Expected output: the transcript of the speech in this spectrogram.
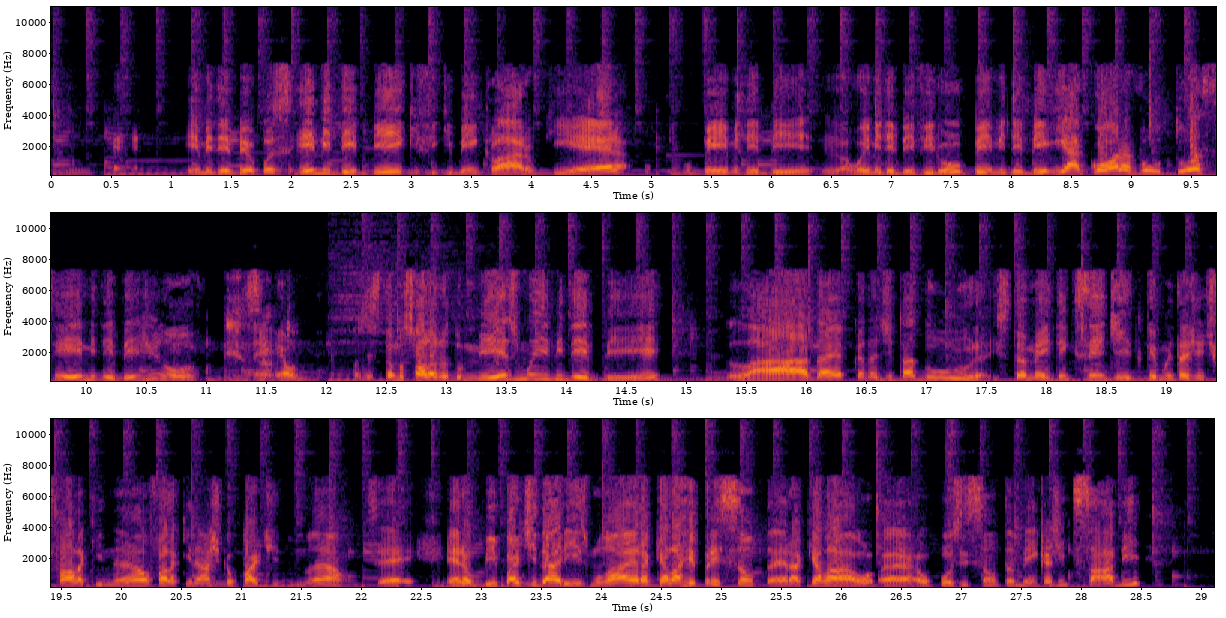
MDB, MDB, que fique bem claro, que era o PMDB, o MDB virou o PMDB e agora voltou a ser MDB de novo. É, é o, nós estamos falando do mesmo MDB lá da época da ditadura. Isso também tem que ser dito, porque muita gente fala que não, fala que não, acha que é um partido. Não, é, era o bipartidarismo lá, era aquela repressão, era aquela é, oposição também que a gente sabe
